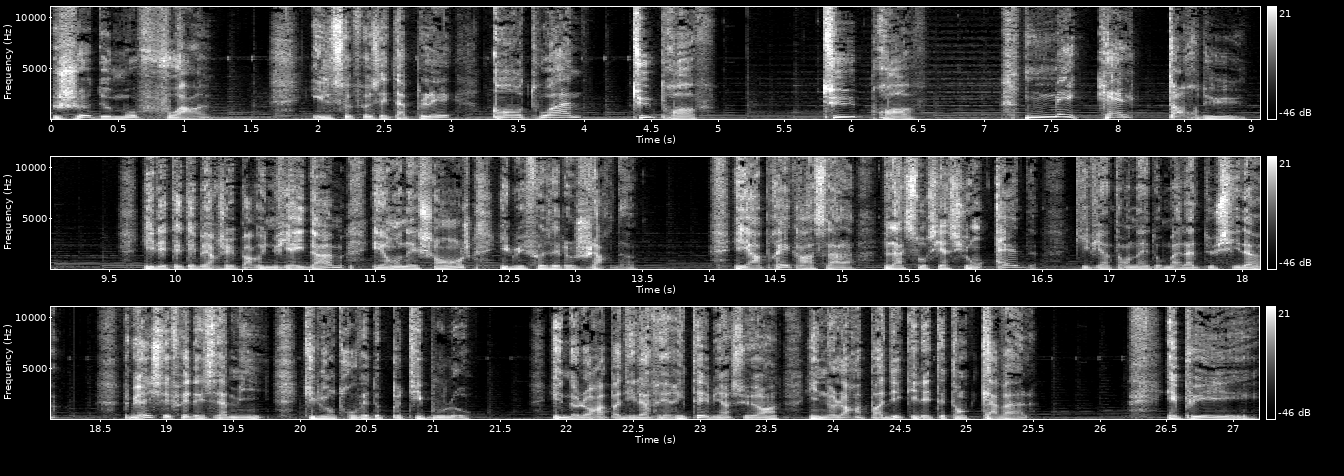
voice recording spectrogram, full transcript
jeux de mots foireux. Il se faisait appeler Antoine Tuprof. Tuprof. Mais quel tordu Il était hébergé par une vieille dame et en échange, il lui faisait le jardin. Et après, grâce à l'association Aide, qui vient en aide aux malades du sida, eh bien, il s'est fait des amis qui lui ont trouvé de petits boulots. Il ne leur a pas dit la vérité, bien sûr. Hein. Il ne leur a pas dit qu'il était en cavale. Et puis,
